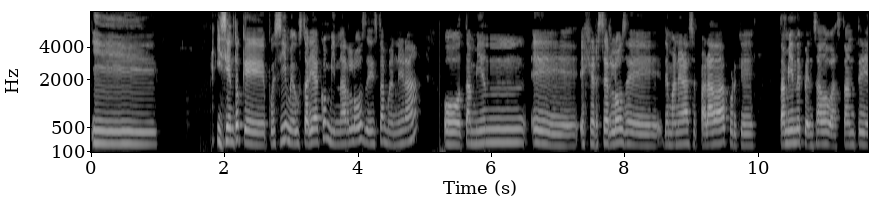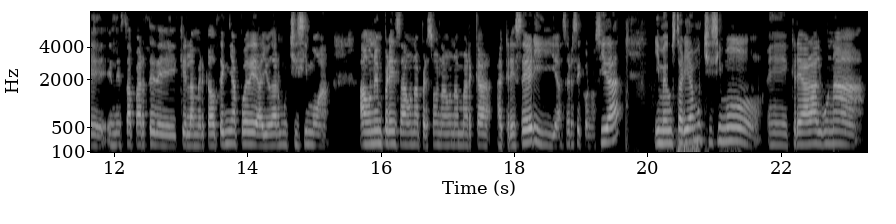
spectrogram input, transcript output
Y y siento que, pues sí, me gustaría combinarlos de esta manera o también eh, ejercerlos de, de, manera separada, porque también he pensado bastante en esta parte de que la mercadotecnia puede ayudar muchísimo a, a una empresa, a una persona, a una marca a crecer y hacerse conocida. Y me gustaría muchísimo eh, crear alguna,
